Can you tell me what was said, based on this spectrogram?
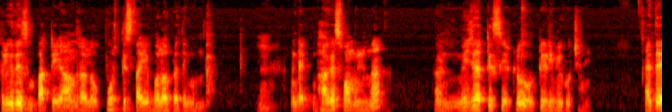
తెలుగుదేశం పార్టీ ఆంధ్రాలో పూర్తి స్థాయి బలోపేతంగా ఉంది. అంటే భాగస్వాములు ఉన్న మెజారిటీ సీట్లు టీడీపీకి వచ్చినాయి అయితే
